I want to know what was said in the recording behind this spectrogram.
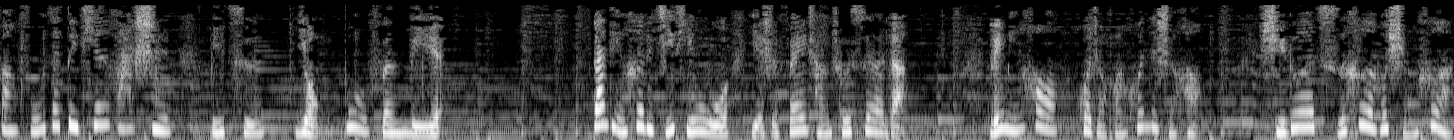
仿佛在对天发誓，彼此永不分离。丹顶鹤的集体舞也是非常出色的。黎明后或者黄昏的时候。许多雌鹤和雄鹤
